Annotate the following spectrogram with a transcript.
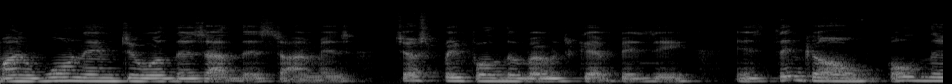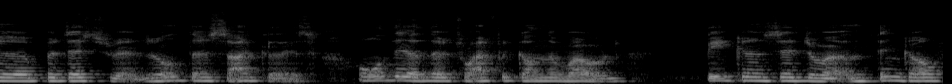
My warning to others at this time is just before the roads get busy, is think of all the pedestrians, all the cyclists, all the other traffic on the road. Be considerate and think of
